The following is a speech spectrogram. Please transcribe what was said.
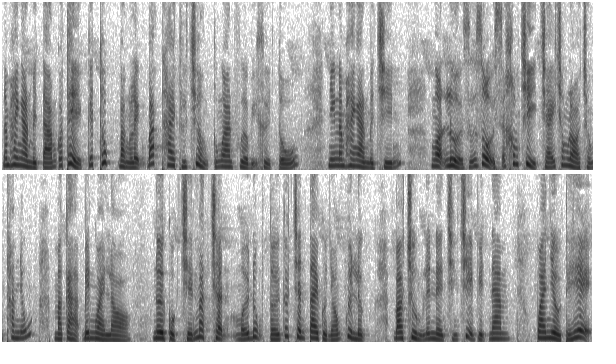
Năm 2018 có thể kết thúc bằng lệnh bắt hai thứ trưởng công an vừa bị khởi tố. Nhưng năm 2019, ngọn lửa dữ dội sẽ không chỉ cháy trong lò chống tham nhũng mà cả bên ngoài lò, nơi cuộc chiến mặt trận mới đụng tới các chân tay của nhóm quyền lực bao trùm lên nền chính trị Việt Nam qua nhiều thế hệ,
